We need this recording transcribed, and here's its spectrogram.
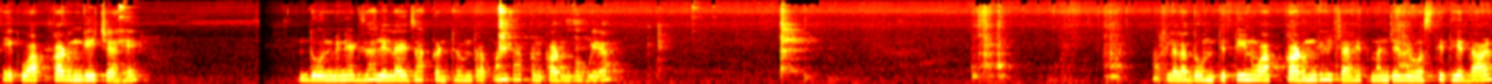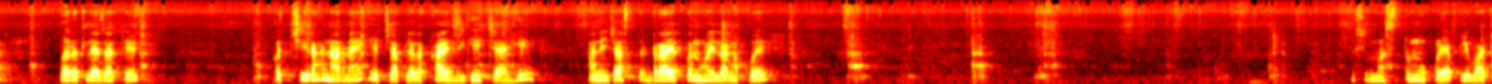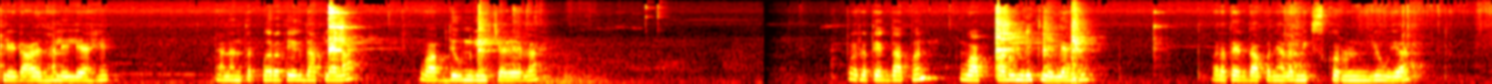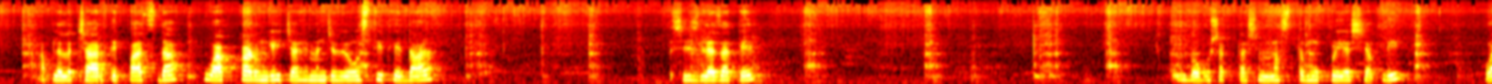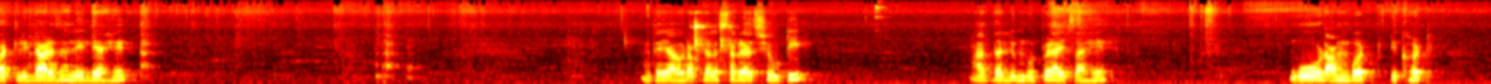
एक वाफ काढून घ्यायची आहे. दोन मिनिट झालेलं आहे झाकण ठेवून तर आपण झाकण काढून बघूया. आपल्याला दोन ते तीन वाफ काढून घ्यायचे आहेत म्हणजे व्यवस्थित हे डाळ परतल्या जाते. कच्ची राहणार नाही याची आपल्याला काळजी घ्यायची आहे. आणि जास्त ड्राय पण व्हायला नको आहे अशी मस्त मोकळी आपली वाटली डाळ झालेली आहे. त्यानंतर परत एकदा आपल्याला वाफ देऊन घ्यायची आहे याला. परत एकदा आपण वाफ काढून घेतलेली आहे. परत एकदा आपण याला मिक्स करून घेऊया. आपल्याला चार ते पाचदा वाफ काढून घ्यायची आहे म्हणजे व्यवस्थित हे डाळ शिजल्या जाते. बघू शकता अशी मस्त मोकळी अशी आपली वाटली डाळ झालेली आहे. आता यावर आपल्याला सगळ्यात शेवटी अर्धा लिंबू पिळायचा आहे. गोड आंबट तिखट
